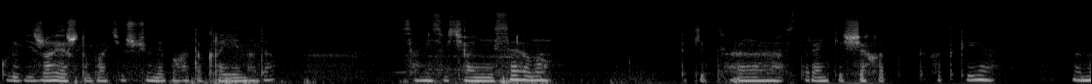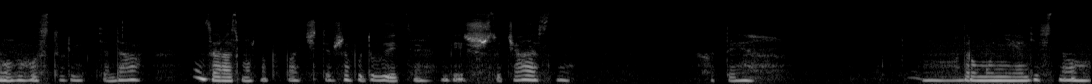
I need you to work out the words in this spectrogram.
коли в'їжджаєш, то бачиш, що небагата країна, да? самі звичайні села, такі е, старенькі ще хат, хатки минулого століття. Да? Ну, зараз можна побачити, вже будуються більш сучасні хати. Румунія дійсно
